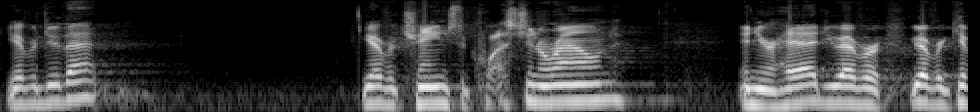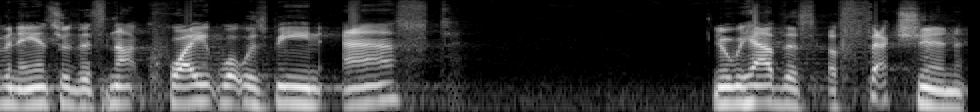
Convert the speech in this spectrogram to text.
You ever do that? You ever change the question around in your head? You ever, you ever give an answer that's not quite what was being asked? You know, we have this affection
